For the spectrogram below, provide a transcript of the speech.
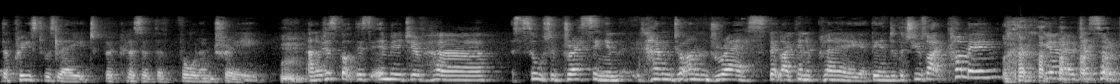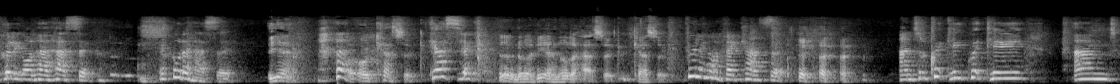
The priest was late because of the fallen tree. Hmm. And I just got this image of her sort of dressing and having to undress, a bit like in a play at the end of the. She was like, coming, you know, just sort of pulling on her hassock. They called a hassock. Yeah, or, or cassock. Cassock, No, no, yeah, not a hassock, cassock. pulling on her cassock. and sort of quickly, quickly. And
